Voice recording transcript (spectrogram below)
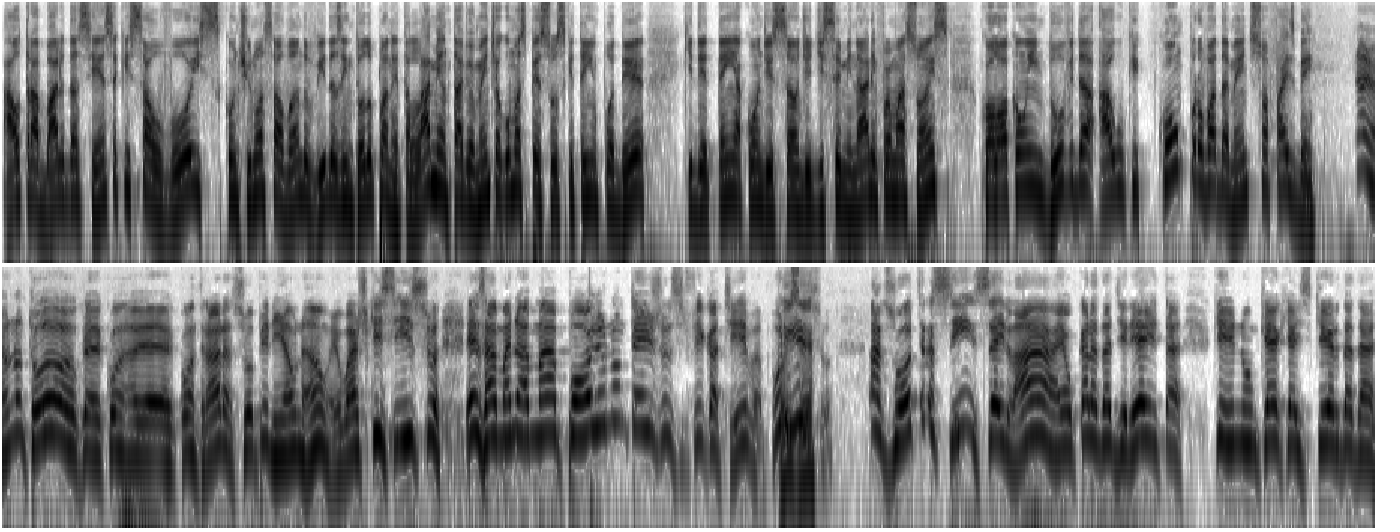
ao trabalho da ciência que salvou e continua salvando vidas em todo o planeta. Lamentavelmente, algumas pessoas que têm o poder, que detêm a condição de disseminar informações, colocam em dúvida algo que comprovadamente só faz bem. Não, eu não estou é, é, contrário à sua opinião, não. Eu acho que isso. Exato, mas, mas a polio não tem justificativa. Por pois é. isso. É. As outras, sim, sei lá, é o cara da direita que não quer que a esquerda, da,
